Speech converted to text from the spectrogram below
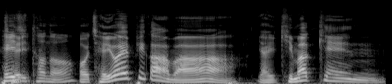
페이지 제, 터너. 어, JYP가 아마 야 이 기막힌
